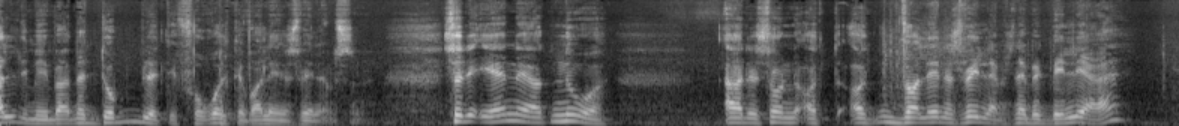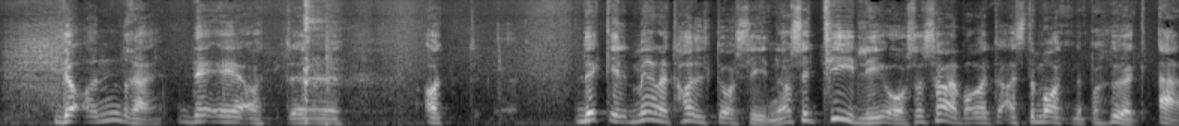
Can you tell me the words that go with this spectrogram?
veldig mye bedre. Den er doblet i forhold til Valenius Wilhelmsen. Så det ene er at nå er det sånn at, at Valenius Wilhelmsen er blitt billigere. Det andre det er at, uh, at det er ikke mer enn et halvt år siden. altså Tidlig i år så sa jeg bare at estimatene på Høg er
